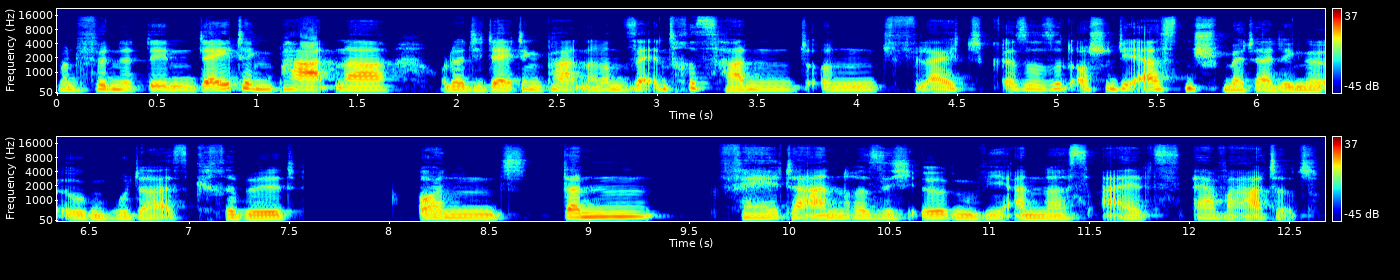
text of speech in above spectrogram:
man findet den Datingpartner oder die Datingpartnerin sehr interessant und vielleicht also sind auch schon die ersten Schmetterlinge irgendwo da, es kribbelt. Und dann verhält der andere sich irgendwie anders als erwartet.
